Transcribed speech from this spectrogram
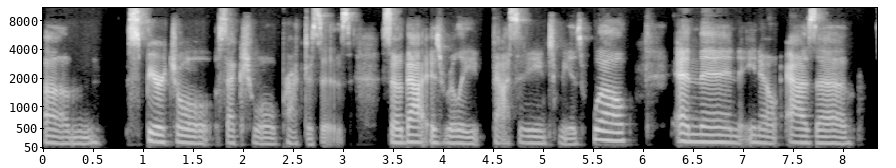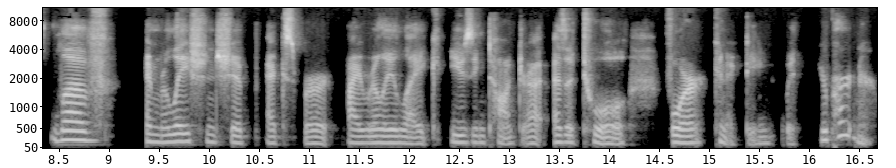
um, spiritual sexual practices. So that is really fascinating to me as well. And then, you know, as a love and relationship expert, I really like using Tantra as a tool for connecting with your partner.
